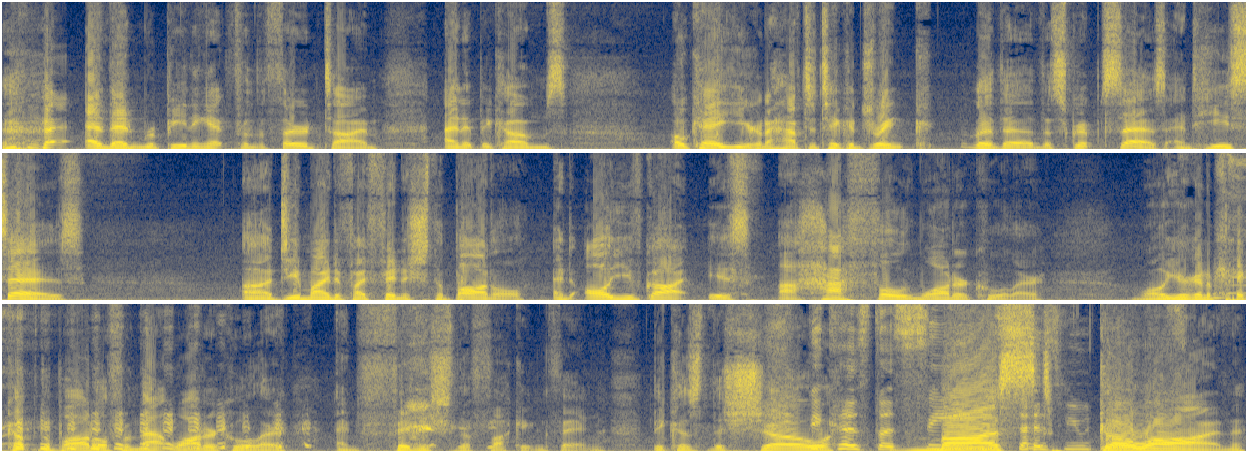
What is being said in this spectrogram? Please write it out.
and then repeating it for the third time, and it becomes okay, you're gonna have to take a drink. The the, the script says, and he says. Uh, do you mind if I finish the bottle? And all you've got is a half full water cooler. Well, you're gonna pick up the bottle from that water cooler and finish the fucking thing because the show Because the scene must says you go on.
